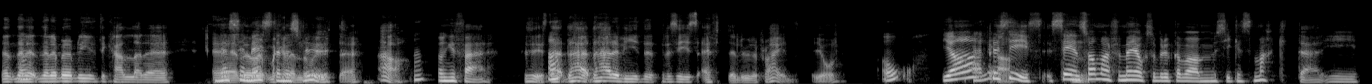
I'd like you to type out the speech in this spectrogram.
När, när, det, när det börjar bli lite kallare. När man- semestern är slut. ute. Ja, Ungefär. precis. Ja. Det, det, här, det här är vid precis efter Luleå Pride i år. Åh, Ja, Härligt. precis. Sensommar för mig också brukar vara musikens makt där i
